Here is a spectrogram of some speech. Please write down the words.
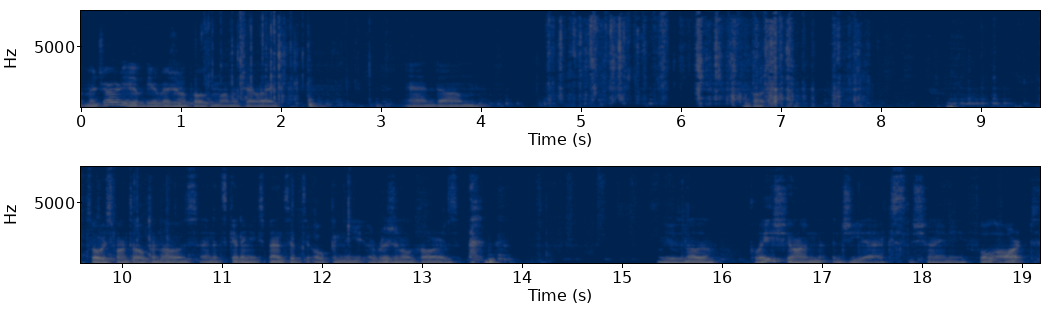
a majority of the original Pokemon, which I like. And, um, it's always fun to open those, and it's getting expensive to open the original cards. Here's another Glaceon GX shiny full art.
